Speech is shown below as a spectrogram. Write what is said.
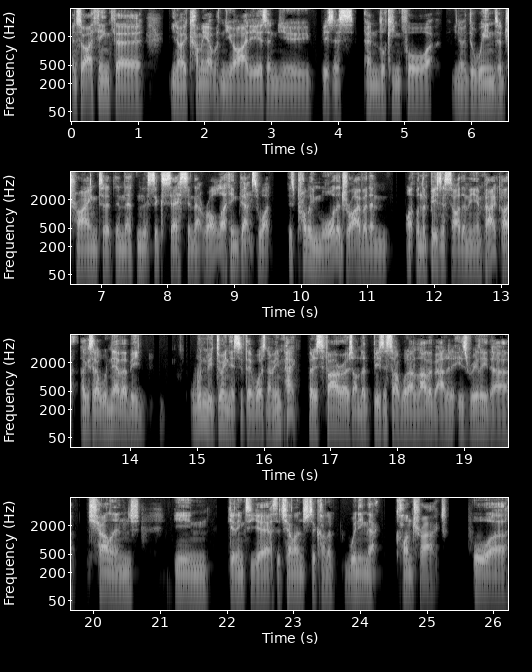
and so I think the you know coming up with new ideas and new business and looking for you know the wins and trying to and the, and the success in that role, I think that's what is probably more the driver than on the business side than the impact. I, like I said, I would never be wouldn't be doing this if there was no impact. But as far as on the business side, what I love about it is really the challenge in getting to yes, the challenge to kind of winning that contract or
